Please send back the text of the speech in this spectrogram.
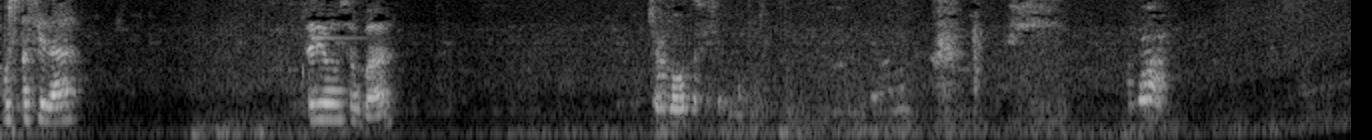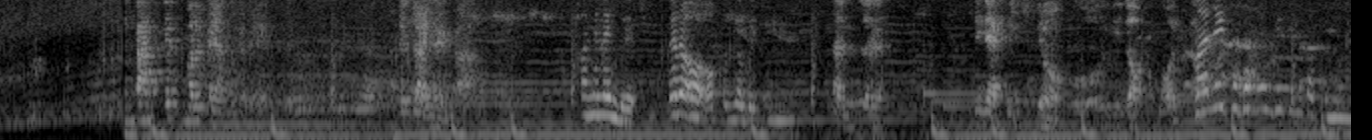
Pusta sila? Seryoso ba? Pero mo kasi sila. Basketball kaya mo gabi? Ka-joiner ka? Sa kanila hindi. Pero oo, kagabi ko. Sana sa dinessage niyo ako, hindi daw ako contact. Malay ko ba kung gising ka pa nun?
